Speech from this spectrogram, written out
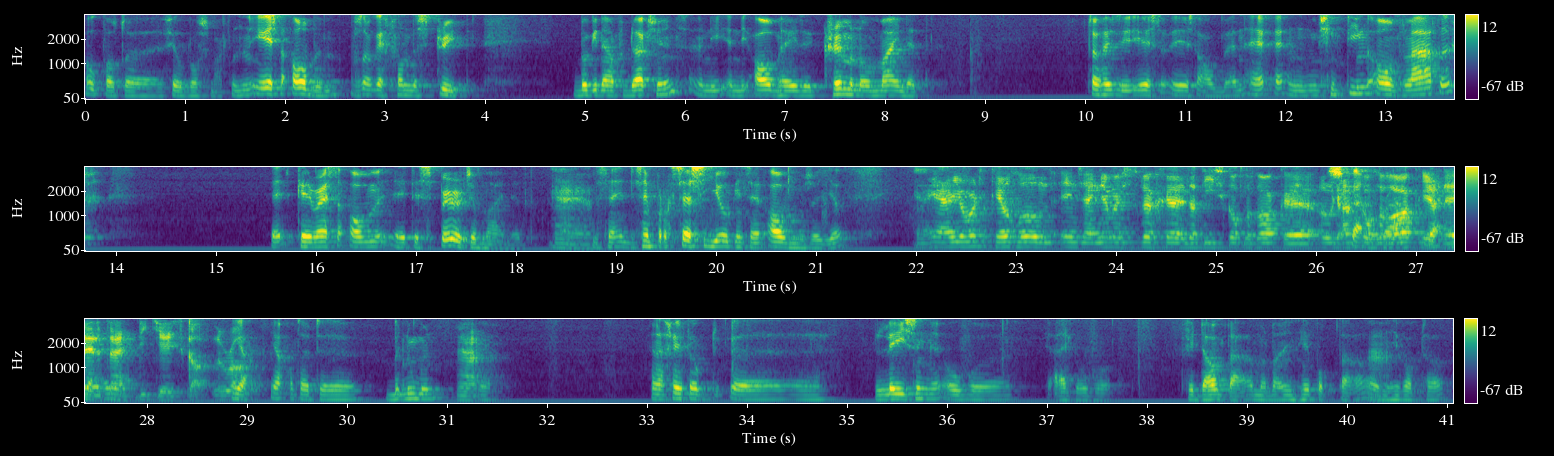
ook wat eh, veel losgemaakt. Een eerste album was ook echt van The Street. Boogie Down Productions. En die, en die album heette Criminal Minded. Zo heette die eerste, eerste album. En, en, en misschien tien albums later... Het KRS album heette Spiritual Minded. Ja, ja. Er zijn, er zijn processen hier ook in zijn albums, weet je. Ja, je hoort ook heel veel in zijn nummers terug eh, dat die Scott LaRock, eh ode aan Scott Scott LaRock, ja, ja, de hele ja, tijd DJ Scott LaRock. Ja, ja, altijd eh, benoemen. Ja. En hij geeft ook eh, lezingen over, eh, ja, eigenlijk over Vedanta, maar dan in hip-hop taal. En hip-hop taal.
